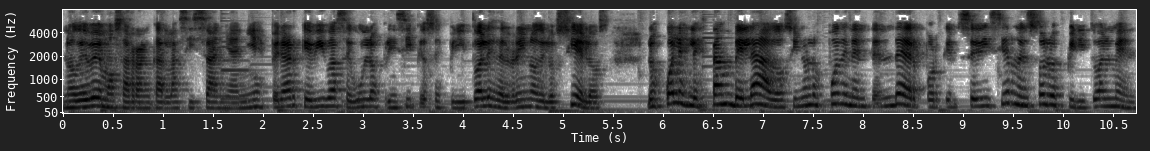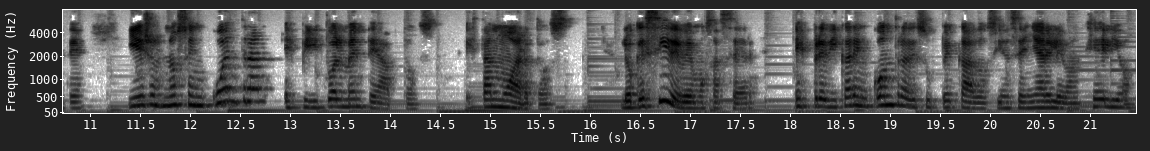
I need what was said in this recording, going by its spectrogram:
No debemos arrancar la cizaña ni esperar que viva según los principios espirituales del reino de los cielos, los cuales le están velados y no los pueden entender porque se disciernen solo espiritualmente y ellos no se encuentran espiritualmente aptos, están muertos. Lo que sí debemos hacer es predicar en contra de sus pecados y enseñar el Evangelio,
